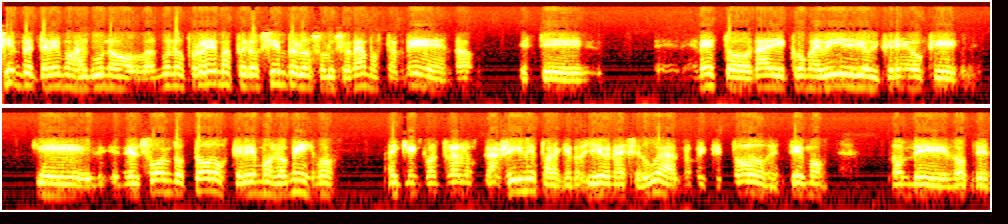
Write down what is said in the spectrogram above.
siempre tenemos algunos algunos problemas, pero siempre los solucionamos también, ¿no? Este, en esto nadie come vidrio y creo que que en el fondo todos queremos lo mismo. Hay que encontrar los carriles para que nos lleven a ese lugar, ¿no? Y que todos estemos donde donde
